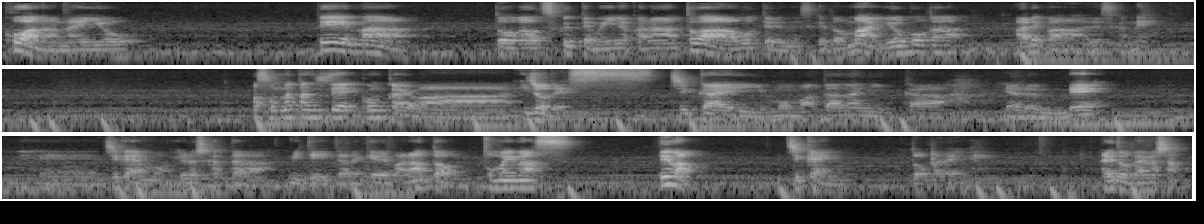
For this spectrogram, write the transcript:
コアな内容でまあ動画を作ってもいいのかなとは思ってるんですけどまあ要望があればですかね、まあ、そんな感じで今回は以上です。次回もまた何かやるんでえ次回もよろしかったら見ていただければなと思います。では次回の動画でありがとうございました。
